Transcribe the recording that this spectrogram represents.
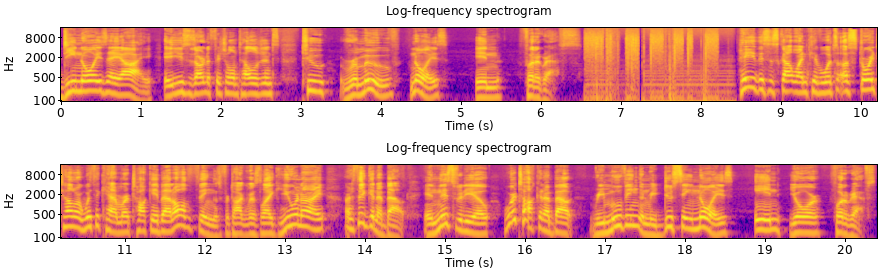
Denoise AI. It uses artificial intelligence to remove noise in photographs. Hey, this is Scott Wyden Kivowitz, a storyteller with a camera talking about all the things photographers like you and I are thinking about. In this video, we're talking about removing and reducing noise in your photographs.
